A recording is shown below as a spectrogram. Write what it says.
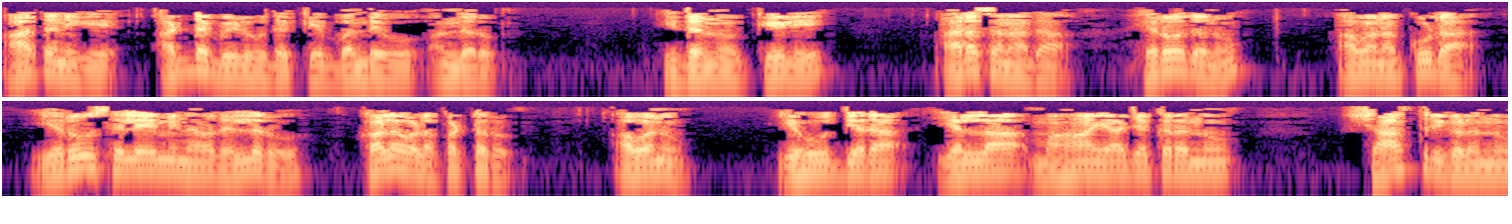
ಆತನಿಗೆ ಅಡ್ಡ ಬೀಳುವುದಕ್ಕೆ ಬಂದೆವು ಅಂದರು. ಇದನ್ನು ಕೇಳಿ ಅರಸನಾದ ಹೆರೋದನು ಅವನ ಕೂಡ ಯೆರೂಸಲೇಮಿನವರೆಲ್ಲರೂ ಕಳವಳಪಟ್ಟರು. ಅವನು ಯಹೂದ್ಯರ ಎಲ್ಲಾ ಮಹಾಯಾಜಕರನ್ನೂ ಶಾಸ್ತ್ರಿಗಳನ್ನು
